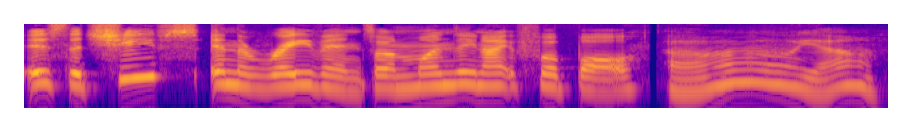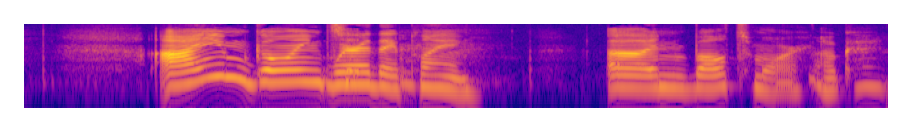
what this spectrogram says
is the Chiefs and the Ravens on Monday Night Football. Oh yeah. I am going to Where are they playing? uh in Baltimore. Okay.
